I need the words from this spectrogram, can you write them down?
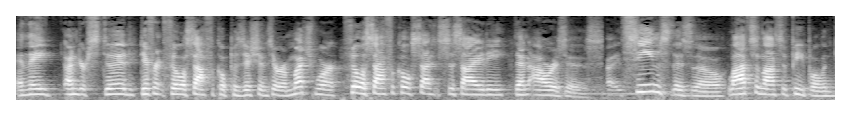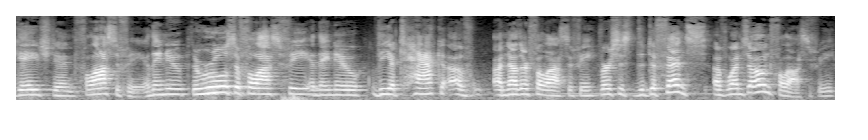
and they understood different philosophical positions. They're a much more philosophical society than ours is. Uh, it seems as though lots and lots of people engaged in philosophy, and they knew the rules of philosophy, and they knew the attack of another philosophy versus the defense of one's own philosophy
